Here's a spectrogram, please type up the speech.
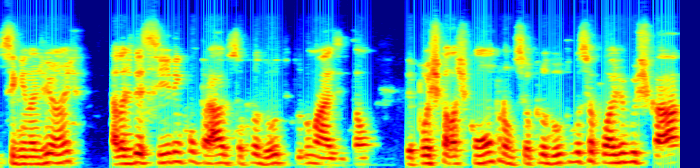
seguindo adiante, elas decidem comprar o seu produto e tudo mais. Então, depois que elas compram o seu produto, você pode buscar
